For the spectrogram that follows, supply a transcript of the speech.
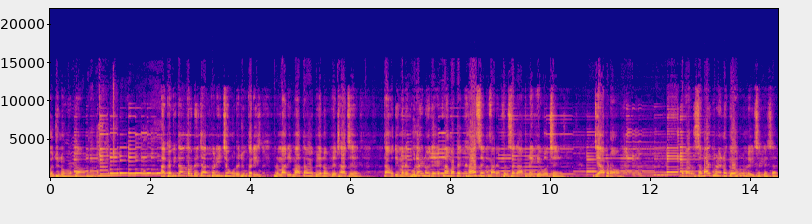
ભોજનો હટાણો આ કવિતા તો બે ચાર કડી છે, હું રજૂ કરીશ. પણ મારી માતાઓ, બહેનો બેઠા છે, ત્યાં સુધી મને ભૂલાઈ ન જાય. એટલા માટે ખાસ એક મારે પ્રસંગ આપને કેવો છે, જે આપણો, તમારો સમાજ પણ એનો ગૌરવ લઈ શકે સર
